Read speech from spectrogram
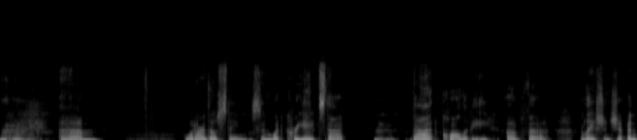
Mhm. um, what are those things and what creates that Mhm. that quality of the relationship and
